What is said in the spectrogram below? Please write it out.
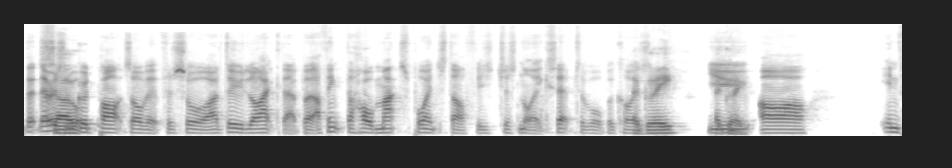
But there so, are some good parts of it for sure. I do like that, but I think the whole match point stuff is just not acceptable because agree. You agree. are in.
